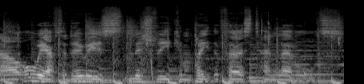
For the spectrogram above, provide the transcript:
Now all we have to do is literally complete the first 10 levels.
